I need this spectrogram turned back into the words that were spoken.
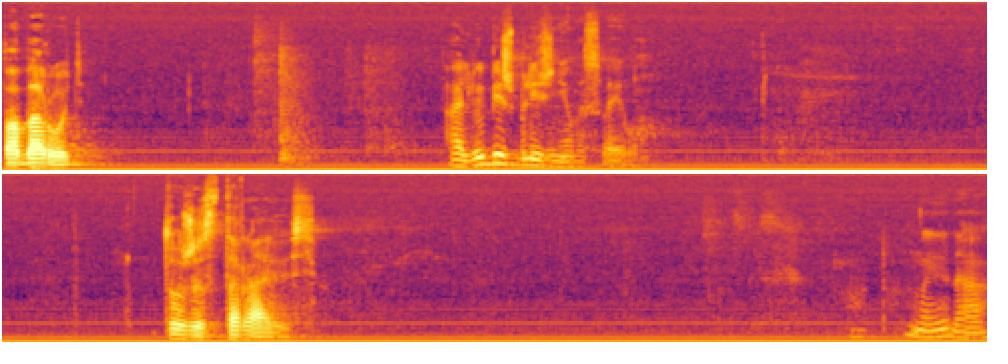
побороть. А любишь ближнего своего? Тоже стараюсь. Мы, да,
